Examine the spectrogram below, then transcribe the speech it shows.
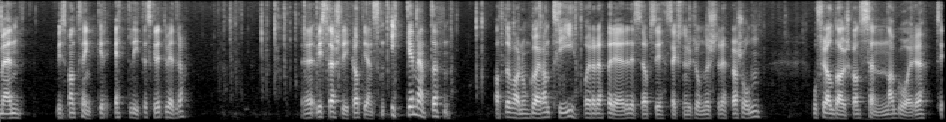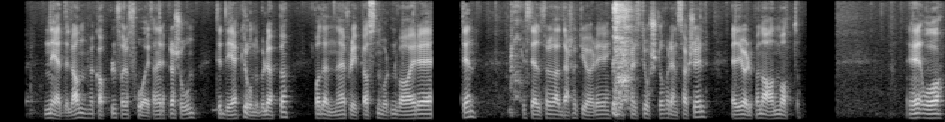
Men hvis man tenker ett lite skritt videre Hvis det er slik at Jensen ikke mente at det var noen garanti for å reparere disse 600 kroners reparasjonen, hvorfor i alle dager skal han sende den av gårde til Nederland med Cappelen for å få ut en reparasjon til det kronebeløpet på denne flyplassen hvor den var inn, i stedet for å der sagt, gjøre det i Oslo for den saks skyld, eller gjøre det på en annen måte. Og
